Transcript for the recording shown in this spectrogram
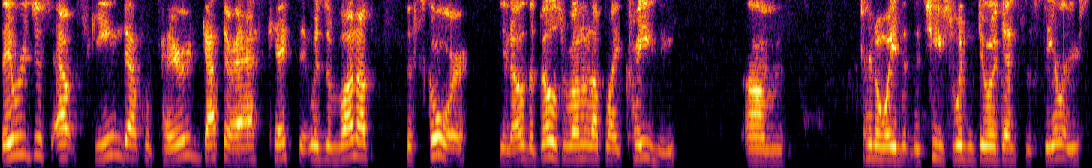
they were just out schemed, out prepared, got their ass kicked. It was a run up the score you know, the Bills were running up like crazy, um, in a way that the Chiefs wouldn't do against the Steelers.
